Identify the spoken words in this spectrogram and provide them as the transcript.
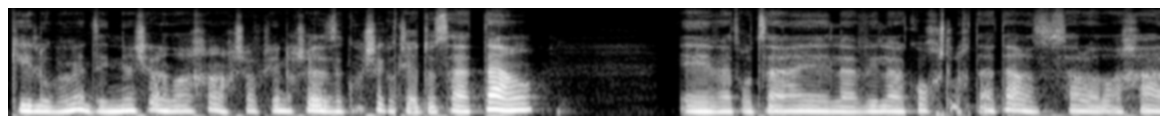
כאילו, באמת, זה עניין של הדרכה. עכשיו, כשאני חושבת על זה, כמו שכשאת עושה אתר, אה, ואת רוצה אה, להביא ללקוח שלך את האתר, אז עושה לו הדרכה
